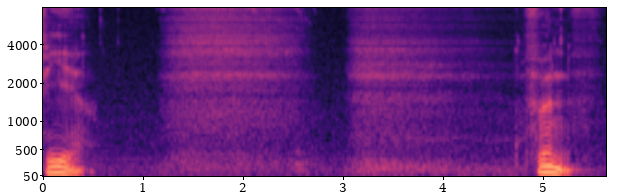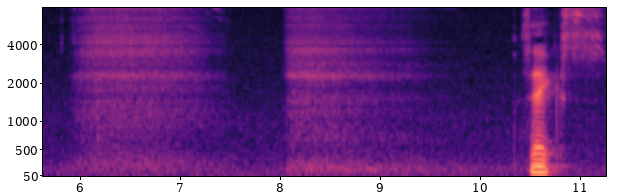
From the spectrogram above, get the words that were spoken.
Vier. Fünf. sechs,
